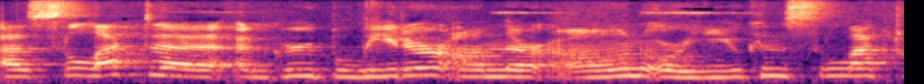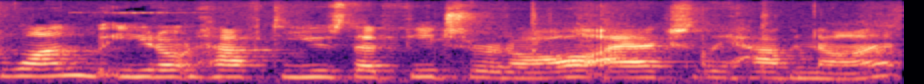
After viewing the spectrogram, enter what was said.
uh, select a, a, group leader on their own, or you can select one, but you don't have to use that feature at all. I actually have not.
